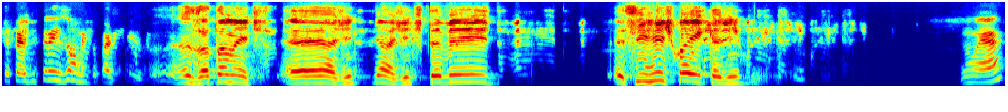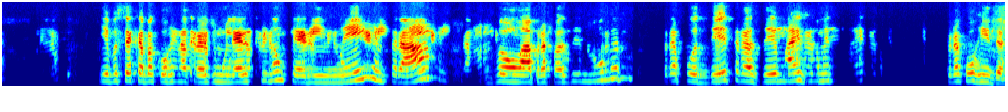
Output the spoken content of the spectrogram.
você perde três homens do partido. Exatamente. É, a gente a gente teve esse risco aí que a gente não é? E você acaba correndo atrás de mulheres que não querem nem entrar, vão lá para fazer número, para poder trazer mais homens para a corrida.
